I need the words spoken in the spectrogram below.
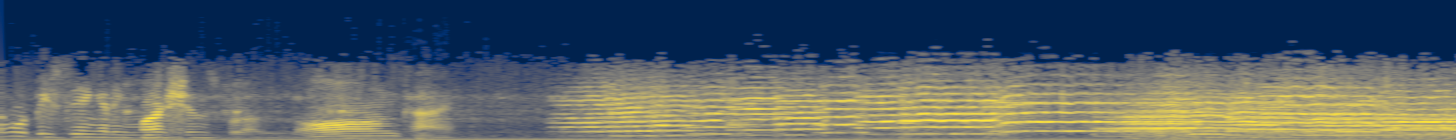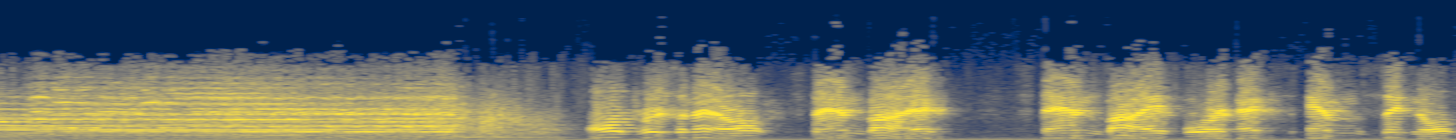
I won't be seeing any Martians for a long time. All personnel, stand by. Stand by for XM signal.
